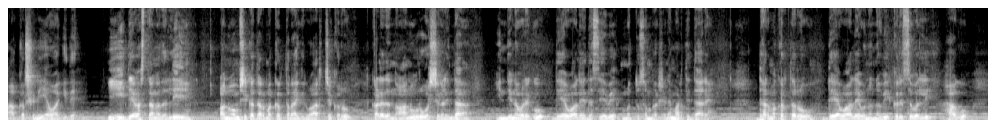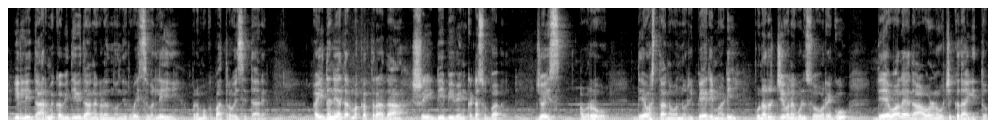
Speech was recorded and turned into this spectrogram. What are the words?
ಆಕರ್ಷಣೀಯವಾಗಿದೆ. ಈ ದೇವಸ್ಥಾನದಲ್ಲಿ ಅನುವಂಶಿಕ ಧರ್ಮಕರ್ತರಾಗಿರುವ ಅರ್ಚಕರು ಕಳೆದ ನಾನೂರು ವರ್ಷಗಳಿಂದ ಇಂದಿನವರೆಗೂ ದೇವಾಲಯದ ಸೇವೆ ಮತ್ತು ಸಂರಕ್ಷಣೆ ಮಾಡುತ್ತಿದ್ದಾರೆ. ಧರ್ಮಕರ್ತರು ದೇವಾಲಯವನ್ನು ನವೀಕರಿಸುವಲ್ಲಿ ಹಾಗೂ ಇಲ್ಲಿ ಧಾರ್ಮಿಕ ವಿಧಿವಿಧಾನಗಳನ್ನು ನಿರ್ವಹಿಸುವಲ್ಲಿ ಪ್ರಮುಖ ಪಾತ್ರ ವಹಿಸಿದ್ದಾರೆ. ಐದನೆಯ ಧರ್ಮಕರ್ತರಾದ ಶ್ರೀ ಡಿ ಬಿ ವೆಂಕಟಸುಬ್ಬ ಜೋಯ್ಸ್ ಅವರು ದೇವಸ್ಥಾನವನ್ನು ರಿಪೇರಿ ಮಾಡಿ ಪುನರುಜ್ಜೀವನಗೊಳಿಸುವವರೆಗೂ ದೇವಾಲಯದ ಆವರಣವು ಚಿಕ್ಕದಾಗಿತ್ತು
